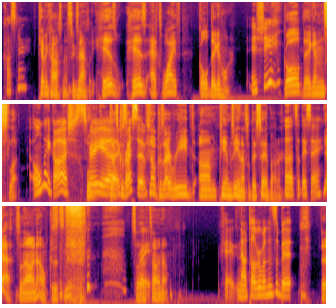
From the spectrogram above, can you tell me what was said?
Costner. Kevin Costner, exactly. His his ex wife, gold digging whore, Is she? gold digging slut. Oh my gosh, it's Well, very uh, aggressive. No, because I read um, TMZ and that's what they say about her. Oh, that's what they say. Yeah, so now I know because it's new. so Right. that's how I know. Okay, now tell everyone it's a bit. Uh,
